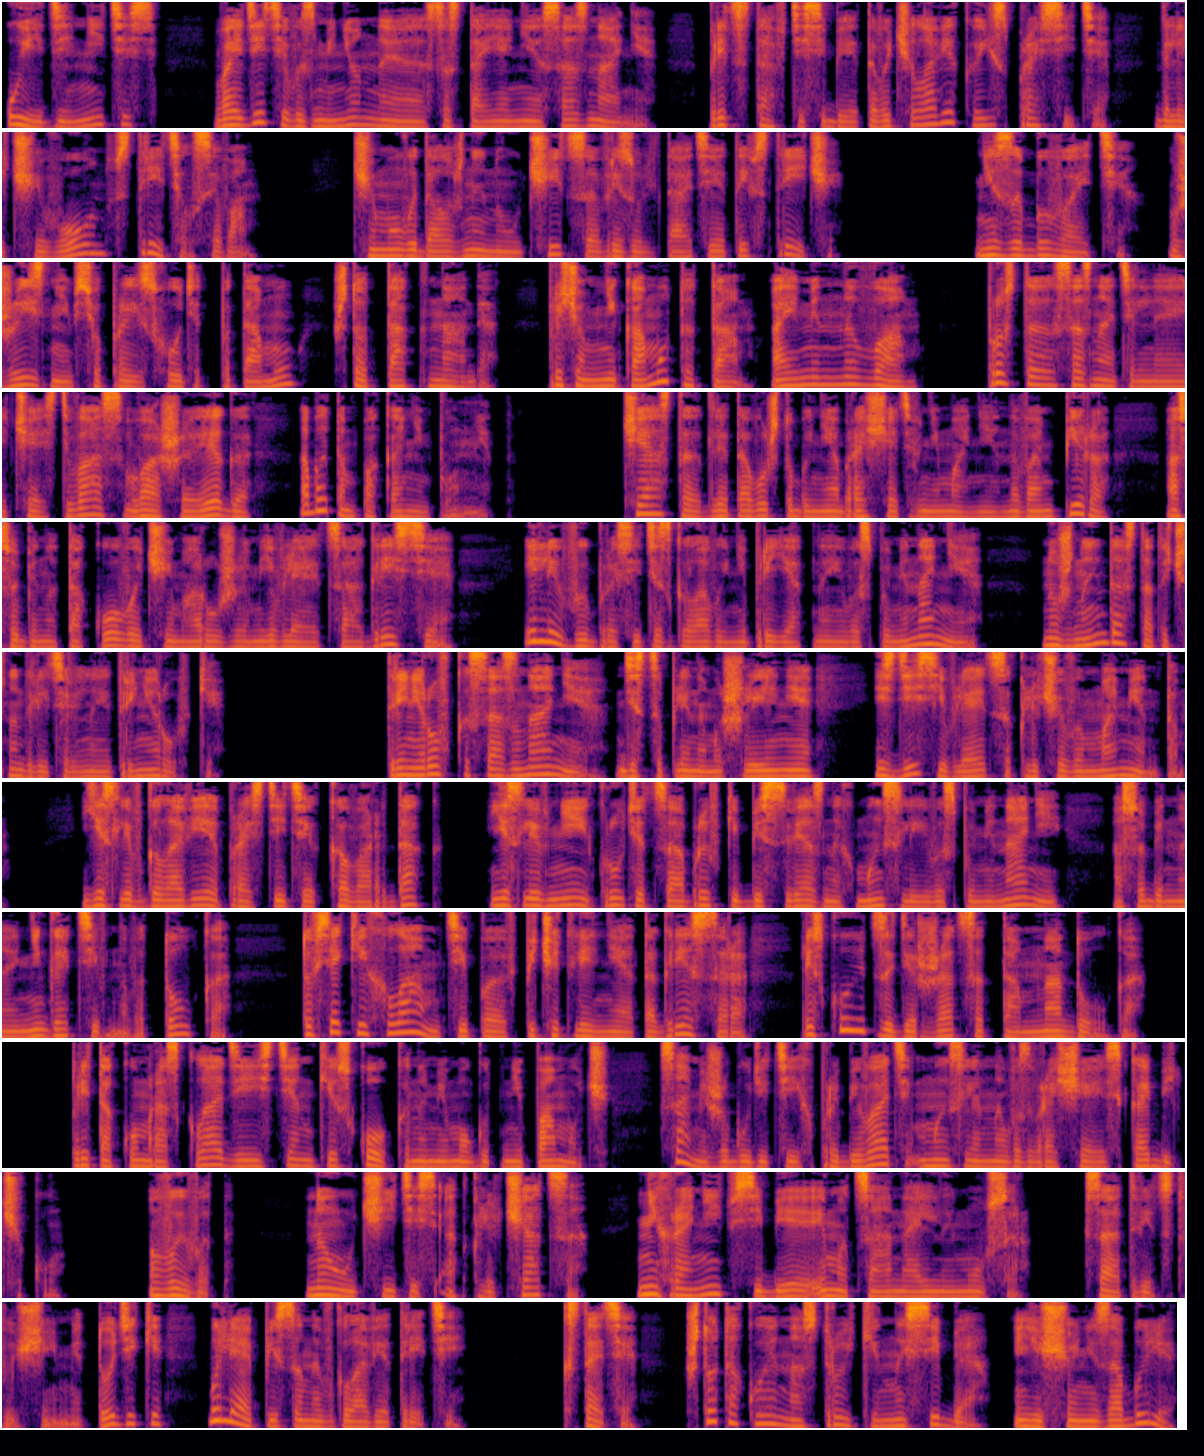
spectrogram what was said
Уединитесь, войдите в измененное состояние сознания, представьте себе этого человека и спросите, для чего он встретился вам, чему вы должны научиться в результате этой встречи. Не забывайте, в жизни все происходит потому, что так надо. Причем не кому-то там, а именно вам. Просто сознательная часть вас, ваше эго, об этом пока не помнит. Часто для того, чтобы не обращать внимания на вампира, особенно такого, чьим оружием является агрессия, или выбросить из головы неприятные воспоминания, нужны достаточно длительные тренировки. Тренировка сознания, дисциплина мышления и здесь является ключевым моментом. Если в голове, простите, кавардак, если в ней крутятся обрывки бессвязных мыслей и воспоминаний, особенно негативного толка — то всякий хлам типа впечатления от агрессора рискует задержаться там надолго. При таком раскладе и стенки с коконами могут не помочь, сами же будете их пробивать, мысленно возвращаясь к обидчику. Вывод. Научитесь отключаться, не хранить в себе эмоциональный мусор. Соответствующие методики были описаны в главе 3. Кстати, что такое настройки на себя, еще не забыли?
